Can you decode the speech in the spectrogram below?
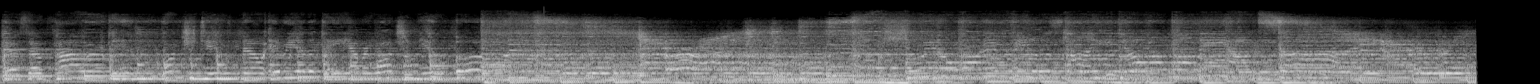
There's a power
